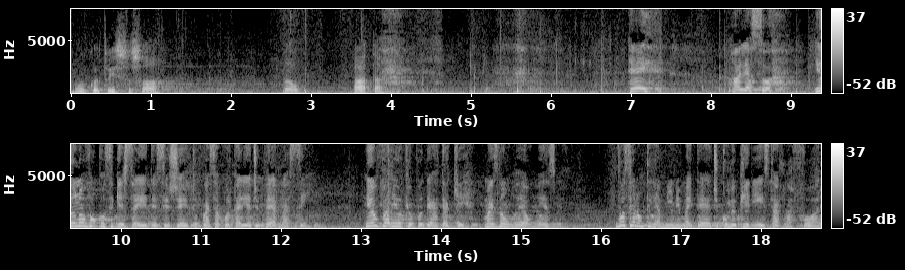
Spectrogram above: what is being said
Bom, enquanto isso só... Não. Ah, tá. Ei, olha só. Eu não vou conseguir sair desse jeito, com essa porcaria de perna assim. Eu farei o que eu puder daqui, mas não é o mesmo. Você não tem a mínima ideia de como eu queria estar lá fora.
